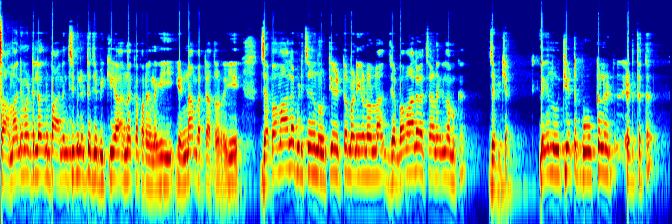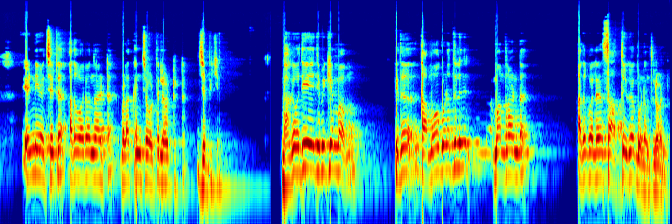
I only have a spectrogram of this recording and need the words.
സാമാന്യമായിട്ടിൽ അതിന് പതിനഞ്ച് മിനിറ്റ് ജപിക്കുക എന്നൊക്കെ പറയുന്നത്. ഈ എണ്ണാൻ പറ്റാത്തത് ഈ ജപമാല പിടിച്ച നൂറ്റിയെട്ട് മണികളുള്ള ജപമാല വെച്ചാണെങ്കിൽ നമുക്ക് ജപിക്കാം. അല്ലെങ്കിൽ നൂറ്റിയെട്ട് പൂക്കൾ എടുത്തിട്ട് എണ്ണി വെച്ചിട്ട് അത് ഓരോന്നായിട്ട് വിളക്കിൻ ചോട്ടിലോട്ടിട്ട് ജപിക്കും. ഭഗവതിയെ ജപിക്കുമ്പം ഇത് തമോ ഗുണത്തിൽ മന്ത്രമുണ്ട് അതുപോലെ സാത്വിക ഗുണത്തിലുമുണ്ട്.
